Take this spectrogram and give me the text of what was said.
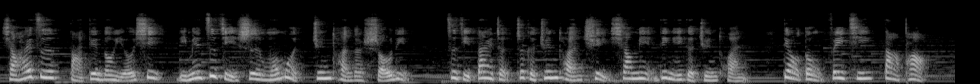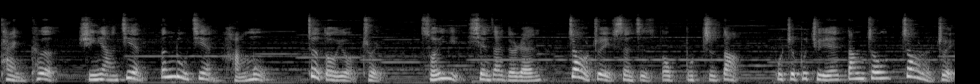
小孩子打电动游戏，里面自己是某某军团的首领，自己带着这个军团去消灭另一个军团，调动飞机、大炮、坦克、巡洋舰、登陆舰、航母，这都有罪。所以现在的人造罪，甚至都不知道，不知不觉当中造了罪，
